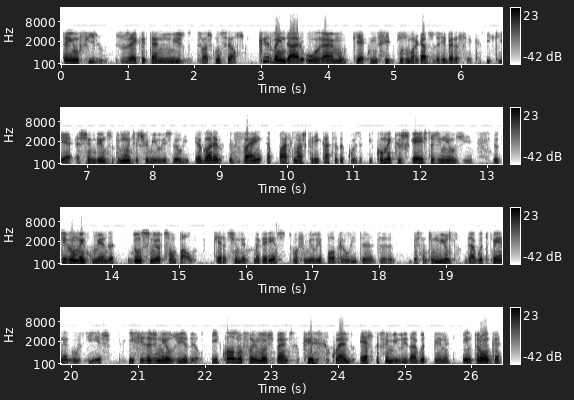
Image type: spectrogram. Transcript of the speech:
tem um filho, José Caetano Muniz de Vasconcelos, que vem dar o ramo que é conhecido pelos morgados da Ribeira Seca e que é ascendente de muitas famílias dali. Agora vem a parte mais caricata da coisa. E como é que eu cheguei a esta genealogia? Eu tive uma encomenda de um senhor de São Paulo, que era descendente madeirense, de uma família pobre ali, de, de bastante humilde, de Água de Pena, os dias, e fiz a genealogia dele. E qual não foi o meu espanto que quando esta família de Água de Pena entronca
